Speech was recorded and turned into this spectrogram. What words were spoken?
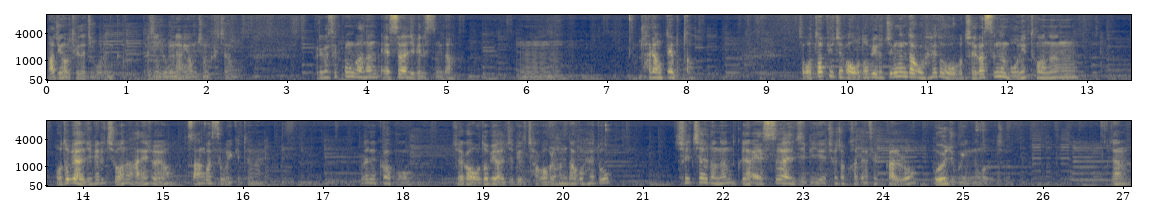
나중에 어떻게 될지 모르니까. 대신 용량이 엄청 크죠. 그리고 색 공간은 sRGB를 씁니다. 음, 촬영 때부터. 자, 어차피 제가 어도비로 찍는다고 해도 제가 쓰는 모니터는 어도비 RGB를 지원을 안 해줘요. 싼 걸 쓰고 있기 때문에. 그러니까 뭐 제가 어도비 RGB로 작업을 한다고 해도 실제로는 그냥 sRGB에 최적화된 색깔로 보여주고 있는 거겠죠. 그냥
